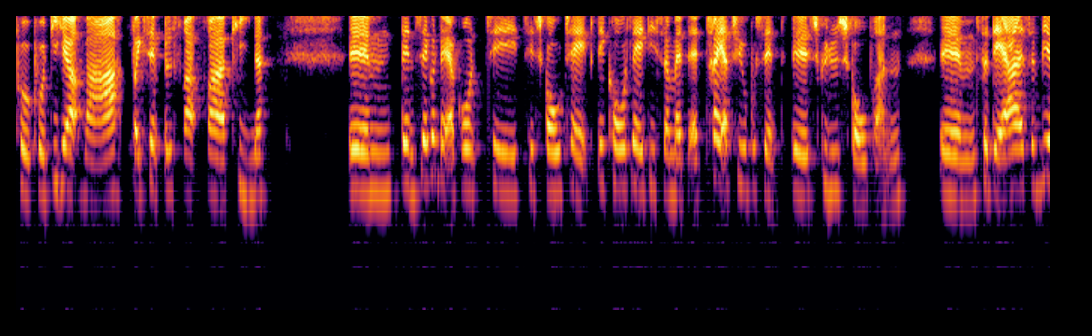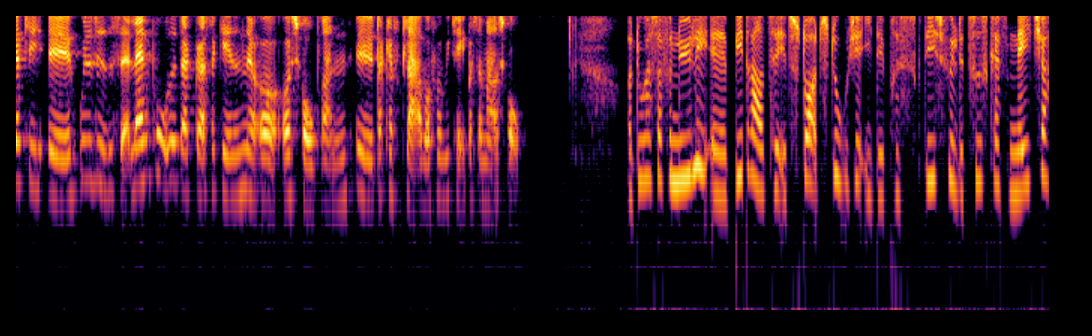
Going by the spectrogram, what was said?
på, på de her varer, for eksempel fra, fra Kina. Øhm, den sekundære grund til, til skovtab, det kortlagde de som, at, at 23 procent øh, skyldes skovbranden. Øhm, så det er altså virkelig øh, udvidelse af landbruget, der gør sig gældende, og, og skovbranden, øh, der kan forklare, hvorfor vi taber så meget skov. Og du har så for nylig øh, bidraget til et stort studie i det prestigefyldte tidsskrift Nature,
